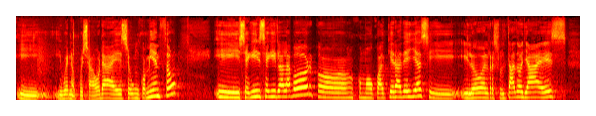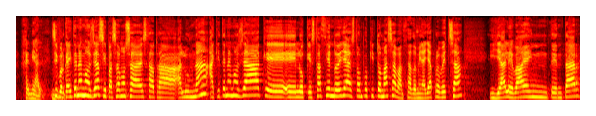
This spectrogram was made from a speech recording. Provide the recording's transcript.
y bueno, pues ahora es un comienzo y seguir, seguir la labor como cualquiera de ellas y, luego el resultado ya es genial. Sí, porque ahí tenemos ya, si pasamos a esta otra alumna, aquí tenemos ya que eh, lo que está haciendo ella está un poquito más avanzado. Mira, ya aprovecha y ya le va a intentar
